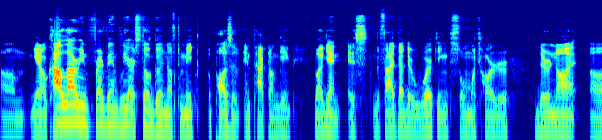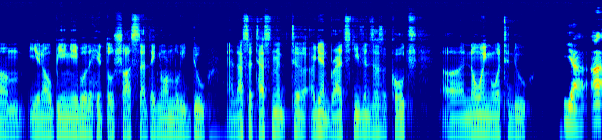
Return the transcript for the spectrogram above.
Um, you know, Kyle Lowry and Fred VanVleet are still good enough to make a positive impact on game. But again, it's the fact that they're working so much harder. They're not, um, you know, being able to hit those shots that they normally do. And that's a testament to, again, Brad Stevens as a coach, uh, knowing what to do. Yeah, I, I,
